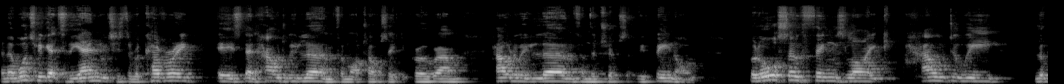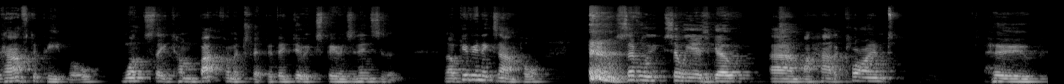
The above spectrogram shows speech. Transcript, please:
And then once we get to the end, which is the recovery, is then how do we learn from our travel safety program? How do we learn from the trips that we've been on? But also things like how do we look after people once they come back from a trip if they do experience an incident? And I'll give you an example. several several years ago, um, I had a client who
